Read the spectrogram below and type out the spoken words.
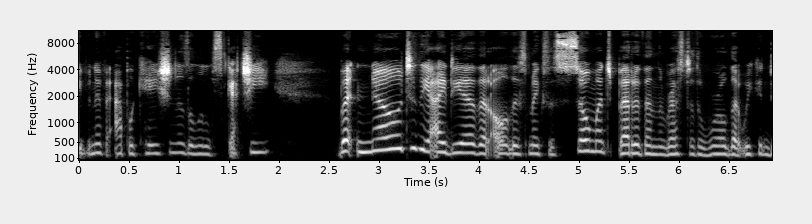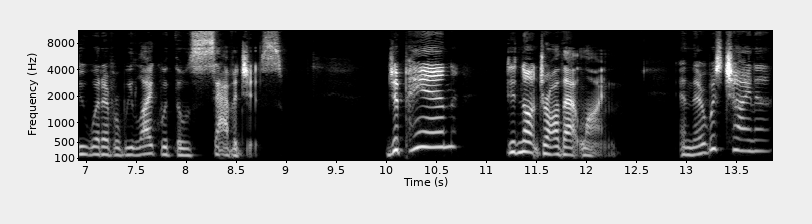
even if application is a little sketchy, but no to the idea that all this makes us so much better than the rest of the world that we can do whatever we like with those savages. Japan did not draw that line, and there was China,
